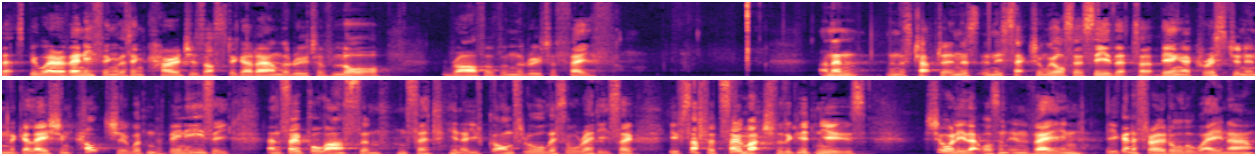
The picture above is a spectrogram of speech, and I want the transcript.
let's beware of anything that encourages us to go down the route of law rather than the route of faith. And then in this chapter, in this, in this section, we also see that uh, being a Christian in the Galatian culture wouldn't have been easy. And so Paul asked them and said, You know, you've gone through all this already, so you've suffered so much for the good news. Surely that wasn't in vain. Are you going to throw it all away now?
